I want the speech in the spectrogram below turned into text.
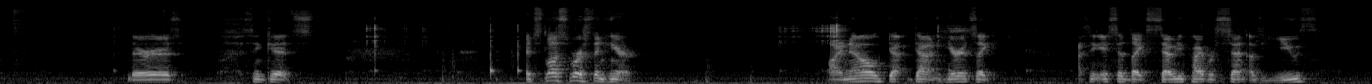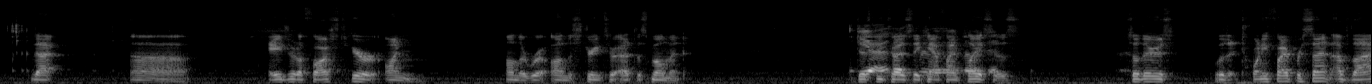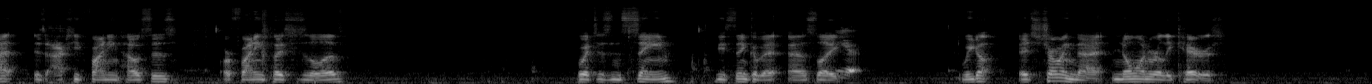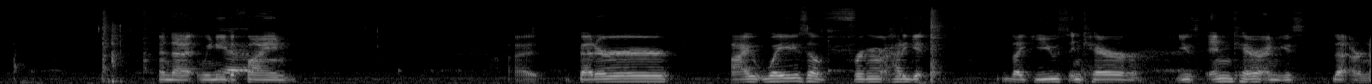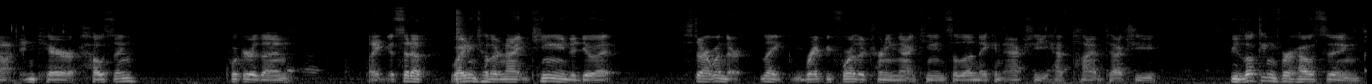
there's, I think it's, it's less worse than here. I know d- down here it's like, I think they said like seventy five percent of youth that uh, age out of foster care on on the on the streets or at this moment just Yeah, because they can't find places. So there's was it 25% of that is actually finding houses or finding places to live. Which is insane if you think of it as like Yeah. we don't it's showing that no one really cares. And that we need to find uh, better I ways of figuring out how to get like youth in care, youth in care, and youth that are not in care housing quicker than like instead of waiting till they're 19 to do it start when they're like right before they're turning 19 so then they can actually have time to actually be looking for housing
